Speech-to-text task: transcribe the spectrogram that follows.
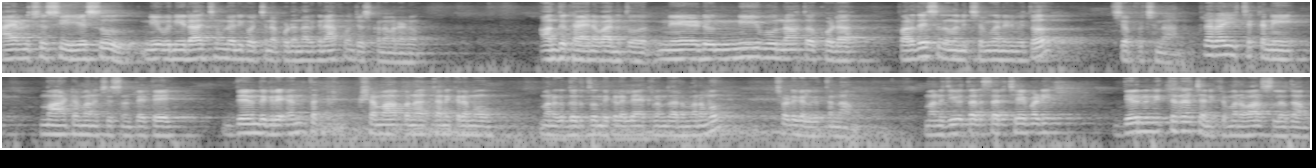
ఆయనను చూసి యేసు నీవు నీ రాజ్యంలోనికి వచ్చినప్పుడు నన్ను జ్ఞాపకం చేసుకున్నామనను అందుకు ఆయన వారితో నేడు నీవు నాతో కూడా పరదేశంలో నిత్యంగా నేను మీతో చెప్పుచున్నాను ఇట్లా ఈ చక్కని మాట మనం చూసినట్లయితే దేవుని దగ్గర ఎంత క్షమాపణ కనికరము మనకు దొరుకుతుంది ఇక్కడ లేఖనం ద్వారా మనము చూడగలుగుతున్నాం. మన జీవితాలు సరిచేయబడి దేవుని నిత్యరాజ్యానికి మన వారసులదాం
